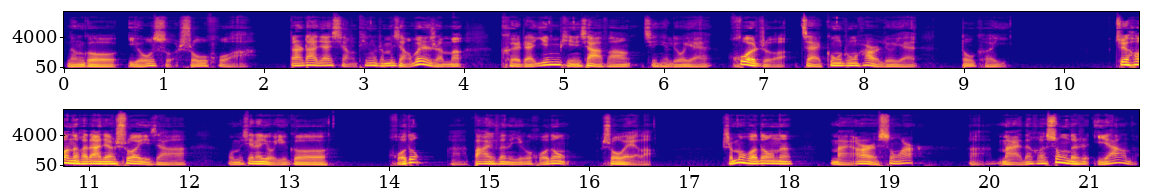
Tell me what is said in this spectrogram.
能够有所收获啊。但是大家想听什么，想问什么，可以在音频下方进行留言，或者在公众号留言都可以。最后呢，和大家说一下啊。我们现在有一个活动啊，八月份的一个活动收尾了。什么活动呢？买二送二啊，买的和送的是一样的，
